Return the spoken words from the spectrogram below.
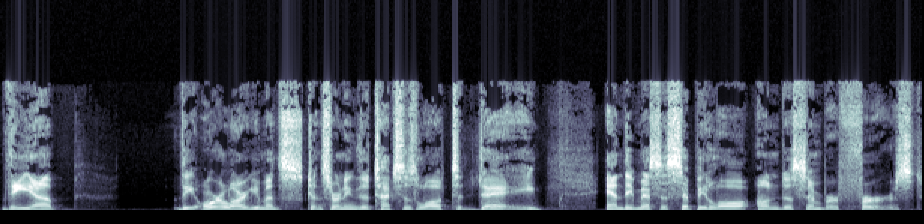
the uh, the oral arguments concerning the Texas law today and the Mississippi law on December 1st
